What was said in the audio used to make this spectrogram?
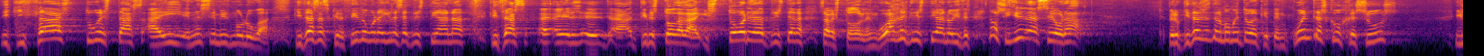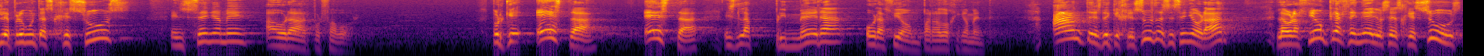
Y quizás tú estás ahí, en ese mismo lugar. Quizás has crecido en una iglesia cristiana, quizás eh, eh, tienes toda la historia cristiana, sabes todo el lenguaje cristiano y dices, no, si yo ya sé orar. Pero quizás es el momento en el que te encuentras con Jesús y le preguntas, Jesús, enséñame a orar, por favor. Porque esta, esta es la primera oración, paradójicamente. Antes de que Jesús les enseñe a orar, la oración que hacen ellos es Jesús,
